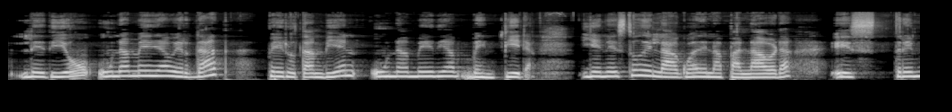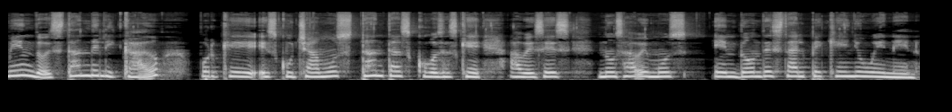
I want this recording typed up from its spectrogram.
Le dio una media verdad, pero también una media mentira. Y en esto del agua, de la palabra, es tremendo, es tan delicado porque escuchamos tantas cosas que a veces no sabemos en dónde está el pequeño veneno,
